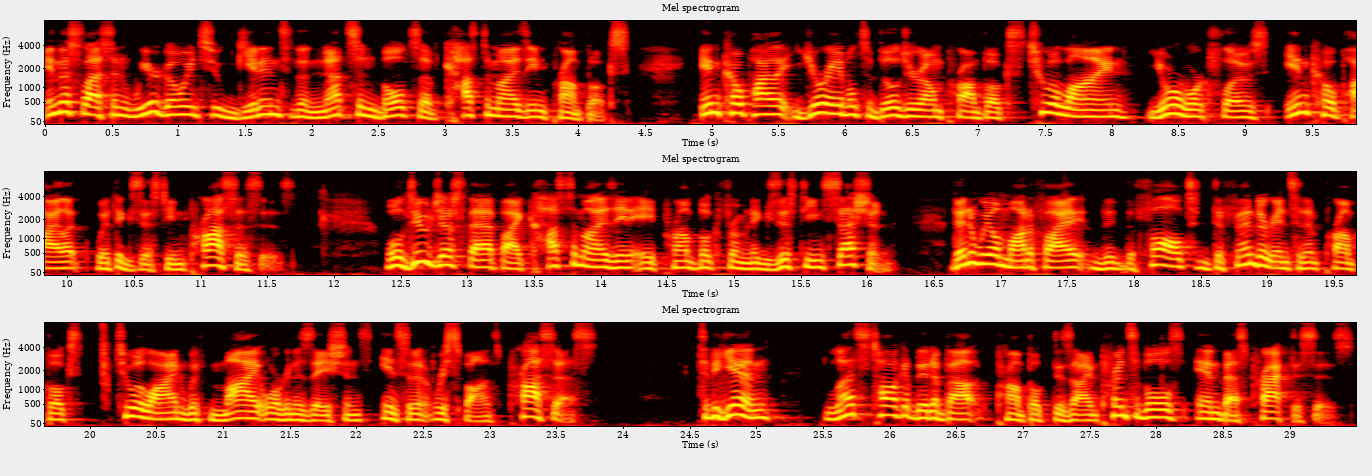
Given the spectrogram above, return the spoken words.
In this lesson, we are going to get into the nuts and bolts of customizing prompt books. In Copilot, you're able to build your own prompt books to align your workflows in Copilot with existing processes. We'll do just that by customizing a prompt book from an existing session. Then we'll modify the default Defender incident prompt books to align with my organization's incident response process. To begin, let's talk a bit about prompt book design principles and best practices.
